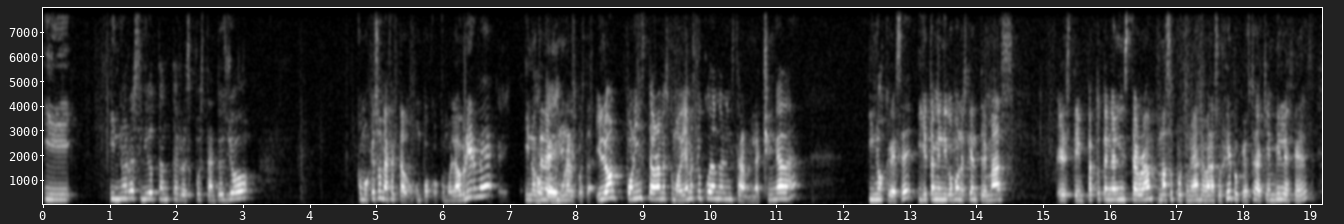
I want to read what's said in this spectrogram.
y, y no he recibido tanta respuesta. Entonces yo, como que eso me ha afectado un poco, como el abrirme y no tener como una respuesta. Y luego por Instagram es como, ya me estoy curando en Instagram en la chingada y no crece. Y yo también digo, bueno, es que entre más este impacto tenga el Instagram, más oportunidades me van a surgir, porque yo estoy aquí en Bielefeld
